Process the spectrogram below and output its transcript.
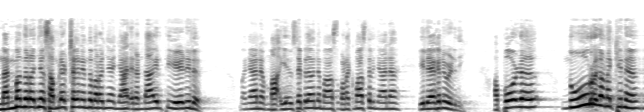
നന്മ നിറഞ്ഞ സംരക്ഷകൻ എന്ന് പറഞ്ഞ് ഞാൻ രണ്ടായിരത്തി ഏഴിൽ ഞാൻ യൗസപിതാവിന്റെ മാസം വണക്ക് മാസത്തിൽ ഞാൻ ഈ ലേഖനം എഴുതി. അപ്പോൾ നൂറുകണക്കിന്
